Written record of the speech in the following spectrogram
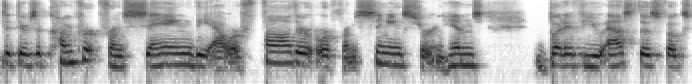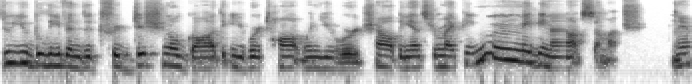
That there's a comfort from saying the Our Father or from singing certain hymns. But if you ask those folks, do you believe in the traditional God that you were taught when you were a child? The answer might be mm, maybe not so much. Yeah.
